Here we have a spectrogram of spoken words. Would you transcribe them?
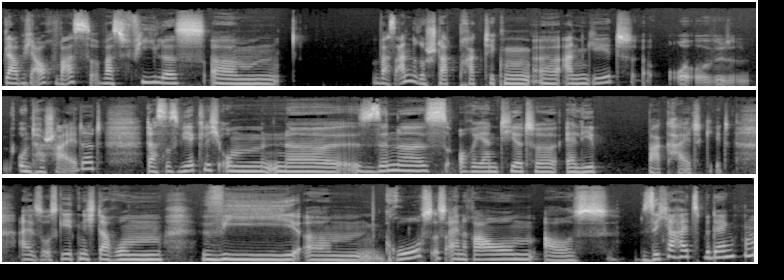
glaube ich, auch was, was vieles ähm, was andere Stadtpraktiken äh, angeht, unterscheidet, dass es wirklich um eine sinnesorientierte Erlebbarkeit geht. Also es geht nicht darum, wie ähm, groß ist ein Raum aus Sicherheitsbedenken,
